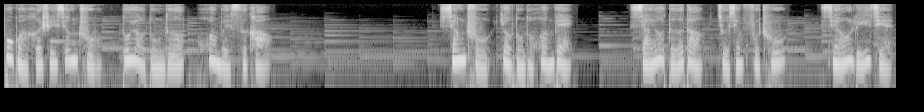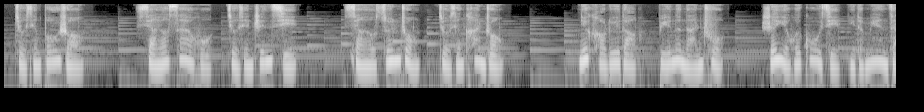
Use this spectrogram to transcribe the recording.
不管和谁相处，都要懂得换位思考。相处要懂得换位，想要得到就先付出。想要理解，就先包容；想要在乎，就先珍惜；想要尊重，就先看重。你考虑到别人的难处，人也会顾及你的面子。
